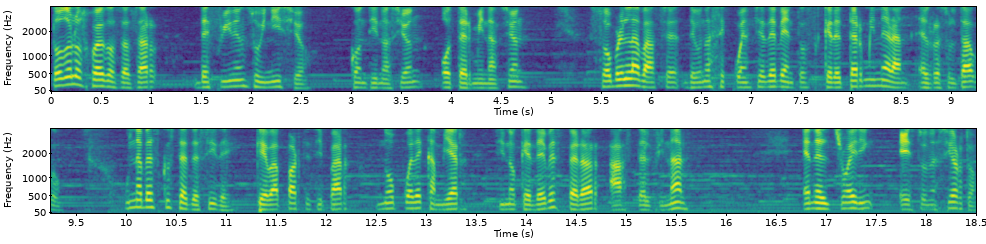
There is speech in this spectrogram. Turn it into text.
Todos los juegos de azar definen su inicio, continuación o terminación sobre la base de una secuencia de eventos que determinarán el resultado. Una vez que usted decide que va a participar, no puede cambiar, sino que debe esperar hasta el final. En el trading esto no es cierto.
